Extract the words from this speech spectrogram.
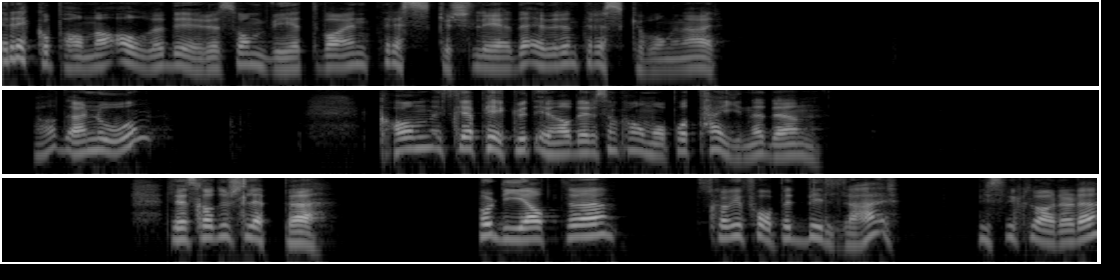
Rekk opp hånda, alle dere som vet hva en treskeslede eller en treskevogn er. Ja, det er noen. Kan, skal jeg peke ut en av dere som kan komme opp og tegne den? Det skal du slippe. Fordi at eh, Skal vi få opp et bilde her, hvis vi klarer det?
